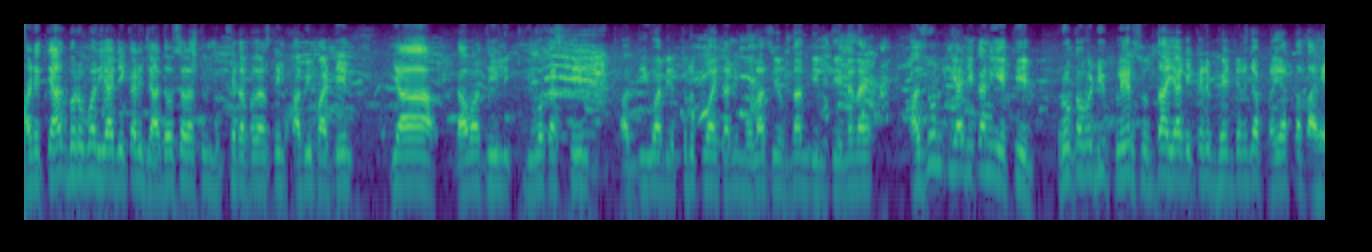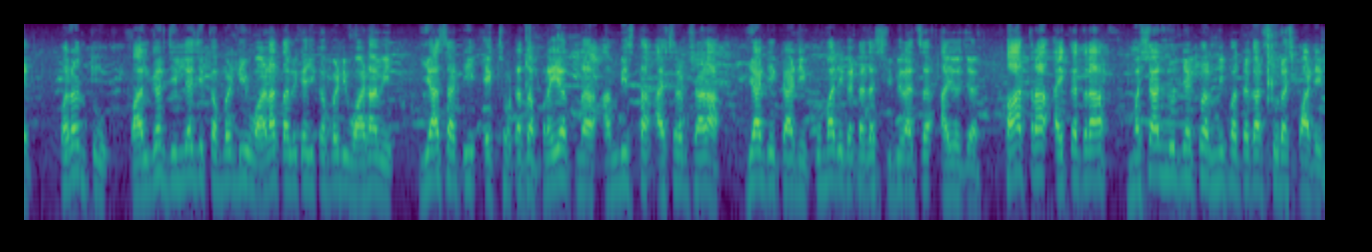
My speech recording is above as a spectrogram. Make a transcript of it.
आणि त्याचबरोबर या ठिकाणी जाधव सर असतील मुख्याध्यापक असतील अभि पाटील या गावातील युवक असतील युवा नेतृत्व आहे त्यांनी मोलाचं योगदान दिल दिलेलं आहे. अजून या ठिकाणी येतील. प्रो कबड्डी प्लेयर सुद्धा या ठिकाणी भेट देण्याच्या प्रयत्नात आहेत. परंतु पालघर जिल्ह्याची कबड्डी वाडा तालुक्याची कबड्डी वाढावी यासाठी एक छोटासा प्रयत्न आंबिस्ता आश्रमशाळा या ठिकाणी कुमारी गटाच्या शिबिराचं आयोजन. पात्रा ऐकत राहा. मशाल न्यूज नेटवर्क मी पत्रकार सुरेश पाटील.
